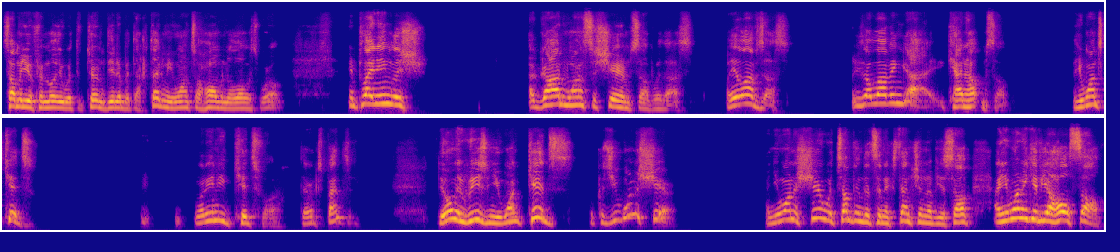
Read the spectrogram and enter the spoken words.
Some of you are familiar with the term Dira. He wants a home in the lowest world. In plain English, a God wants to share himself with us. He loves us. He's a loving guy. He can't help himself. He wants kids. What do you need kids for? They're expensive. The only reason you want kids because you want to share. And you want to share with something that's an extension of yourself, and you want to give your whole self.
